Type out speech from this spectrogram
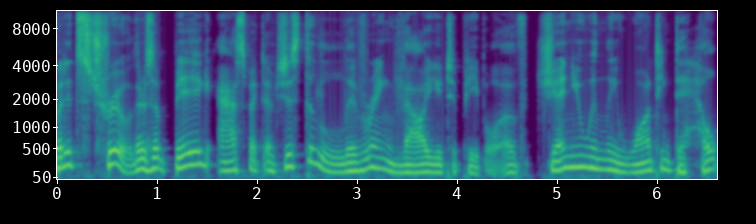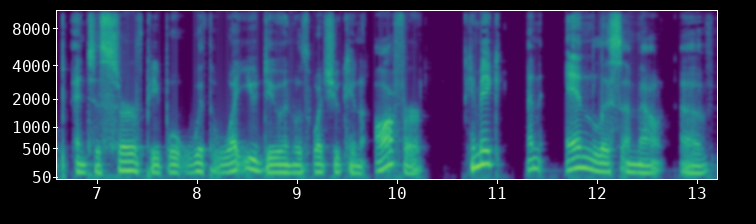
But it's true. There's a big aspect of just delivering value to people, of genuinely wanting to help and to serve people with what you do and with what you can offer can make endless amount of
